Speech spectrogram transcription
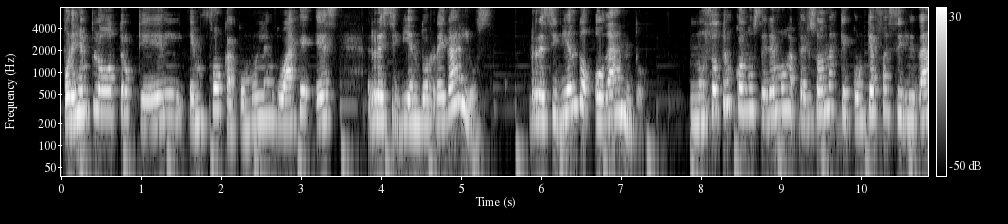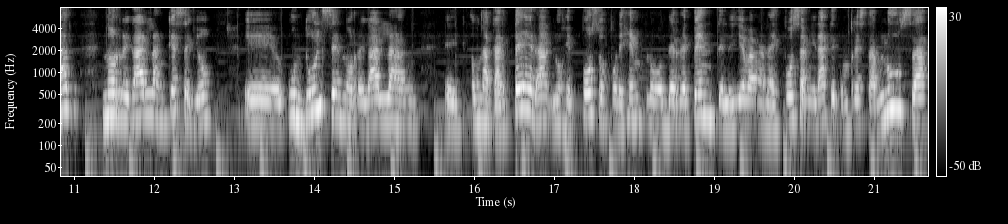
Por ejemplo, otro que él enfoca como un lenguaje es recibiendo regalos, recibiendo o dando. Nosotros conoceremos a personas que con qué facilidad nos regalan, qué sé yo, eh, un dulce, nos regalan eh, una cartera, los esposos, por ejemplo, de repente le llevan a la esposa, mira, te compré esta blusa,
